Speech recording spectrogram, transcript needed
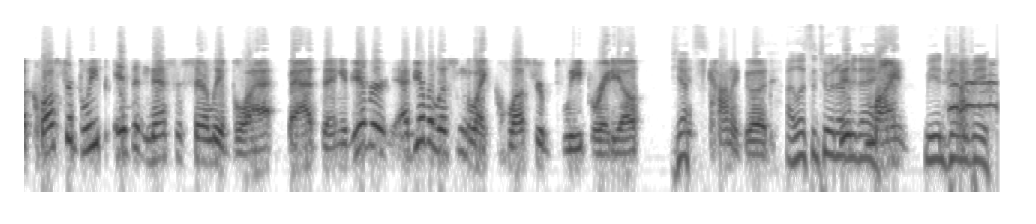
a cluster bleep isn't necessarily a bla- bad thing. Have you ever have you ever listened to like cluster bleep radio? Yes, It's kind of good. I listen to it every This day. might- Me and Jimmy B.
